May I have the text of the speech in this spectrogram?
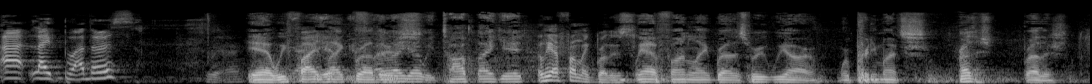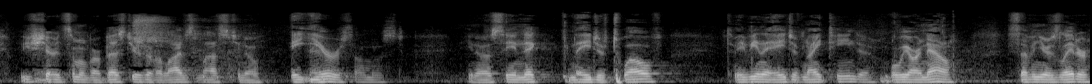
act like brothers? Yeah, we fight Yeah, like we brothers. like it. We talk like it. And we have fun like brothers. We have fun like brothers. We we are. We're pretty much Brothers. brothers. We've shared some of our best years of our lives the last, you know, eight years almost. You know, seeing Nick from the age of 12 to maybe in the age of 19 to where we are now, seven years later.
